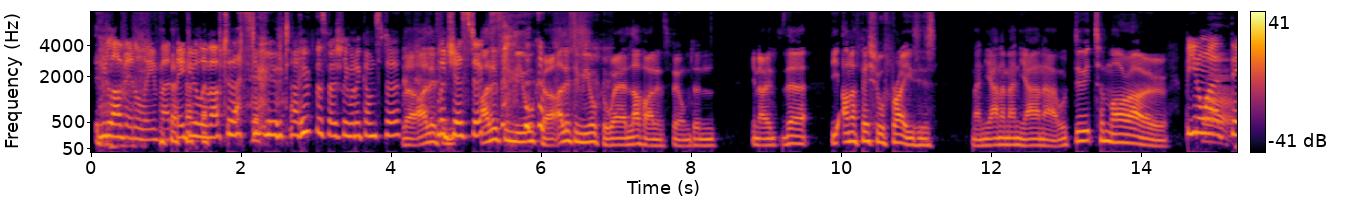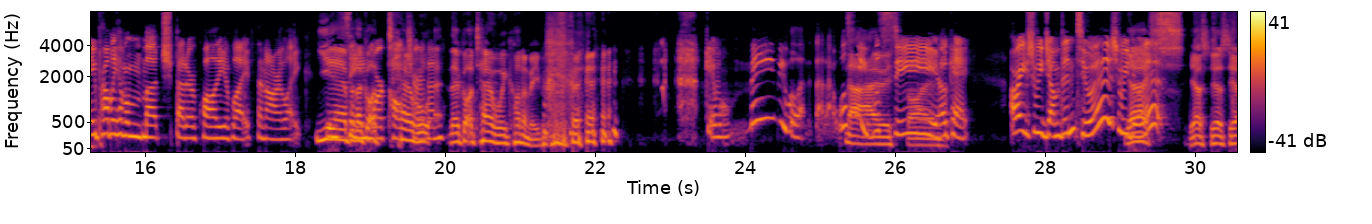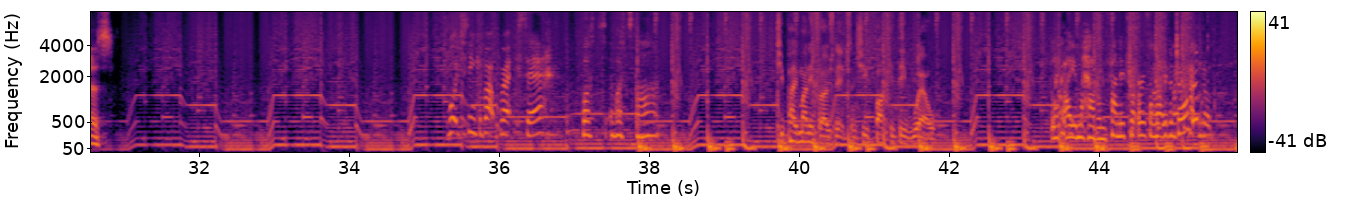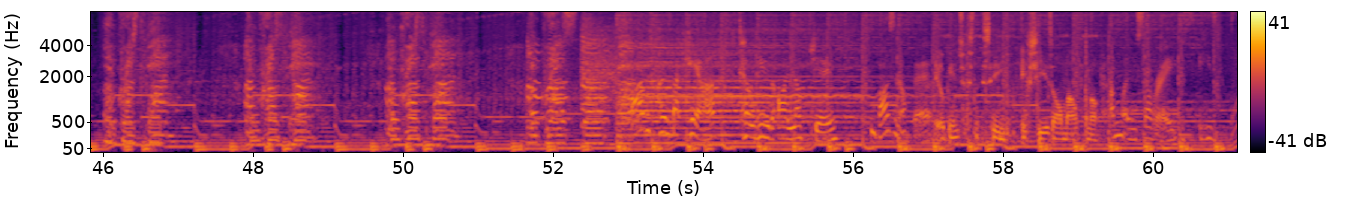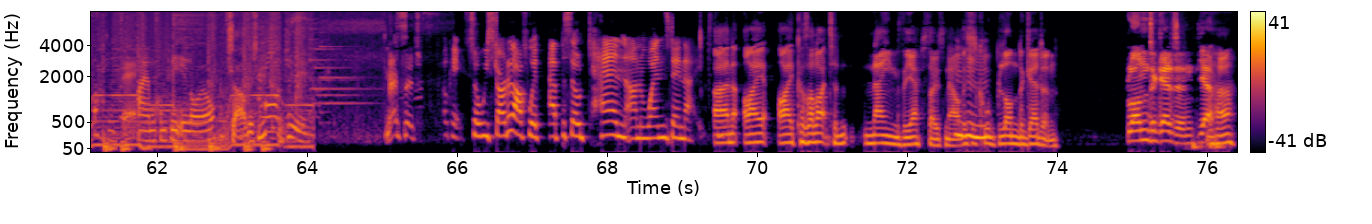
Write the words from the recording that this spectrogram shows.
we love Italy, but they do live up to that stereotype, especially when it comes to Look, I lived Logistics. In, I lived in Mallorca. I lived in Mallorca where Love Island's filmed, and you know the the unofficial phrase is "mañana, mañana." We'll do it tomorrow. But you know Whoa. what? Oh. They probably have a much better quality of life than our like Yeah, insane but they've got work a culture. terrible. Then They've got a terrible economy because. okay, well maybe we'll edit that out. We'll No, see. We'll see. fine. Okay. All right. Should we jump into it? Should we do it? yes, yes, yes, yes. What do you think about Brexit? What, what's that? She paid money for those lips and she fucking did well. Like I am having fanny flutters, I'm not even joking. Across the pond, across the pond, across the pond, across the I was coming back here to tell you that I loved you. I'm buzzing off it. It'll be interesting to see if she is our mouth or not. I'm not even sorry. He's fucking fit. I am completely loyal. Childish monkey. Message. Okay. So we started off with episode ten on Wednesday night. And I, I, because I like to name the episodes now. This is called Blondageddon. Blondageddon. Yeah. Uh huh.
